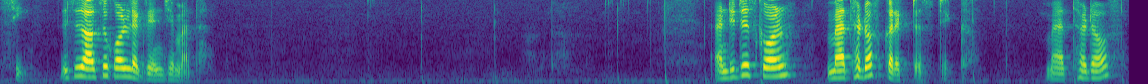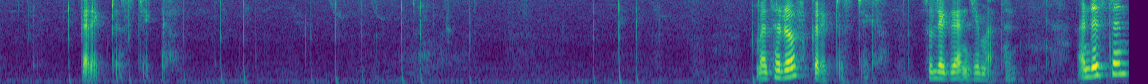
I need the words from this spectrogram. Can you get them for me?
C this is also called Lagrange method And it is called method of characteristic. Method of characteristic. Method of characteristic. So Lagrange method. Understand?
